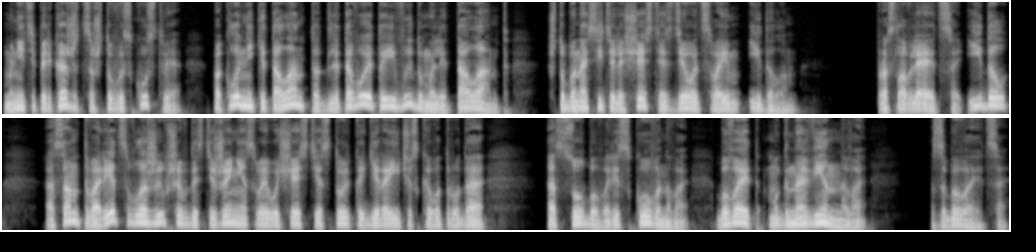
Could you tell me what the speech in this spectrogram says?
Мне теперь кажется, что в искусстве поклонники таланта для того это и выдумали талант, чтобы носителя счастья сделать своим идолом. Прославляется идол, а сам творец, вложивший в достижение своего счастья столько героического труда, особого, рискованного, бывает мгновенного, забывается.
